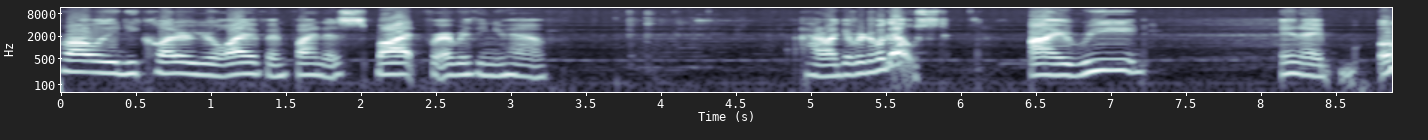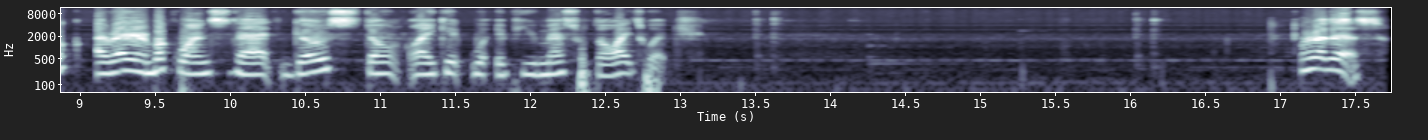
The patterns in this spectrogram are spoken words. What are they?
probably declutter your life and find a spot for everything you have. How do I get rid of a ghost? I read in a book, I read in a book once that ghosts don't like it if you mess with the light switch. What about this?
